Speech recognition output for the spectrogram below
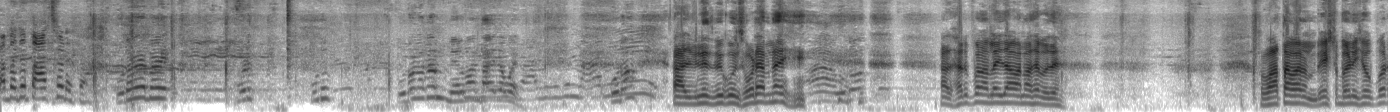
આ બધા પાછળ હતા. ઉઠો ભાઈ. ઉઠ ઉઠો. આજ વિનેશભાઈ કોઈ છોડે એમ નહીં. આજ હરપણા લઈ જવાના છે બધે. વાતાવરણ બેસ્ટ બની છે ઉપર.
